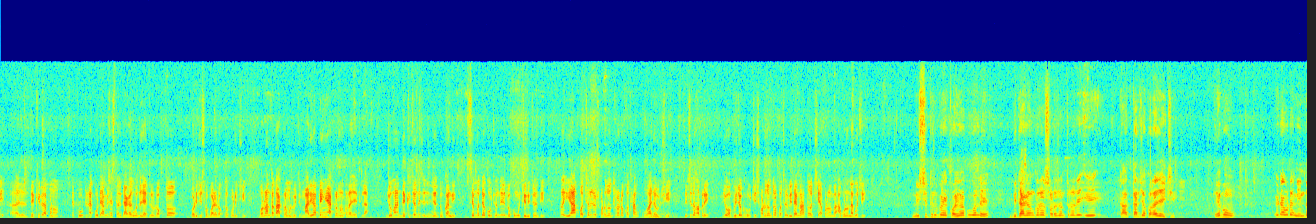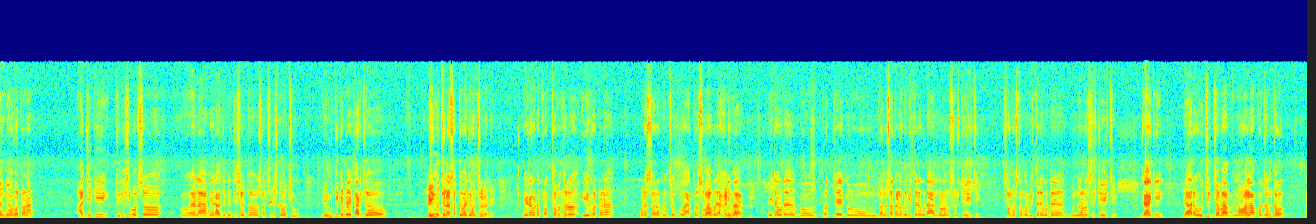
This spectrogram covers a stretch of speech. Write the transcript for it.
ଦେଖିବେ ଆପଣ ଯେ କେଉଁଠି ନା କେଉଁଠି ଆମେ ସେ ଜାଗାକୁ ମଧ୍ୟ ଯାଇଥିଲୁ ରକ୍ତ ପଡ଼ିଛି ସବୁଆଡ଼େ ରକ୍ତ ପଡ଼ିଛି ମରଣାନ୍ତକ ଆକ୍ରମଣ ହୋଇଛି ମାରିବା ପାଇଁ ହିଁ ଆକ୍ରମଣ କରାଯାଇଥିଲା ଯେଉଁମାନେ ଦେଖିଛନ୍ତି ଯେ ଦୋକାନୀ ସେ ମଧ୍ୟ କହୁଛନ୍ତି ଲୋକଙ୍କୁ ଚିହ୍ନିଛନ୍ତି ତ ୟା ପଛରେ ଯେଉଁ ଷଡ଼ଯନ୍ତ୍ରର କଥା କୁହାଯାଉଛି ନିଶ୍ଚିତ ଭାବରେ ଯେଉଁ ଅଭିଯୋଗ ହେଉଛି ଷଡ଼ଯନ୍ତ୍ର ପଛରେ ବିଧାୟକ ହାତ ଅଛି ଆପଣ ଆପଣଙ୍କୁ ଲାଗୁଛି ନିଶ୍ଚିତ ରୂପେ କହିବାକୁ ଗଲେ ବିଧାୟକଙ୍କର ଷଡ଼ଯନ୍ତ୍ରରେ ଏ କାର୍ଯ୍ୟ କରାଯାଇଛି ଏବଂ ଏଇଟା ଗୋଟେ ନିନ୍ଦନୀୟ ଘଟଣା ଆଜିକି ତିରିଶ ବର୍ଷ ହେଲା ଆମେ ରାଜନୀତି ସହିତ ସଂଶ୍ଲିଷ୍ଟ ଅଛୁ ଏମିତି କେବେ କାର୍ଯ୍ୟ ହେଇନଥିଲା ସତ୍ୟବାଦୀ ଅଞ୍ଚଳରେ ଏଇଟା ଗୋଟେ ପ୍ରଥମ ଥର ଏ ଘଟଣା ଗୋଟେ ସରପଞ୍ଚକୁ ଆକ୍ରୋଶ ଭାବରେ ହାଣିବା ଏଇଟା ଗୋଟେ ପ୍ରତ୍ୟେକ ଜନସାଧାରଣଙ୍କ ଭିତରେ ଗୋଟେ ଆନ୍ଦୋଳନ ସୃଷ୍ଟି ହେଇଛି ସମସ୍ତଙ୍କ ଭିତରେ ଗୋଟେ ଗୁଞ୍ଜରଣ ସୃଷ୍ଟି ହେଇଛି ଯାହାକି ଏହାର ଉଚିତ ଜବାବ ନହେଲା ପର୍ଯ୍ୟନ୍ତ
